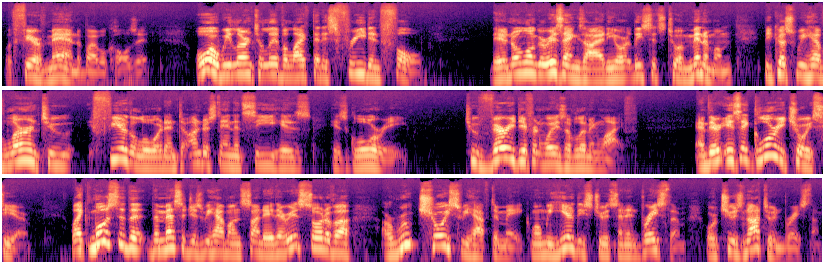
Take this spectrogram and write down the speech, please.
with fear of man, the Bible calls it or we learn to live a life that is freed and full. There no longer is anxiety, or at least it's to a minimum, because we have learned to fear the Lord and to understand and see His, His glory. Two very different ways of living life. And there is a glory choice here. Like most of the, the messages we have on Sunday, there is sort of a, a root choice we have to make when we hear these truths and embrace them, or choose not to embrace them.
